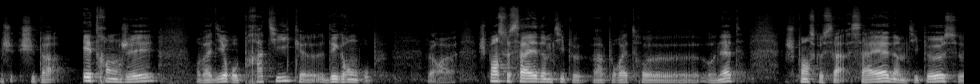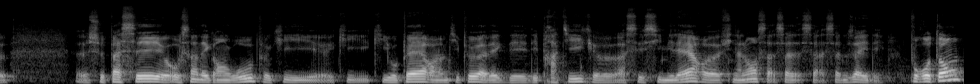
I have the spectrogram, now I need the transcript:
je ne suis pas étranger, on va dire, aux pratiques des grands groupes. Alors, euh, je pense que ça aide un petit peu, hein, pour être euh, honnête. Je pense que ça, ça aide un petit peu ce, euh, se passer au sein des grands groupes qui, qui, opèrent un petit peu avec des, pratiques assez similaires. Finalement, ça, ça, ça, nous a aidés. Pour autant,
